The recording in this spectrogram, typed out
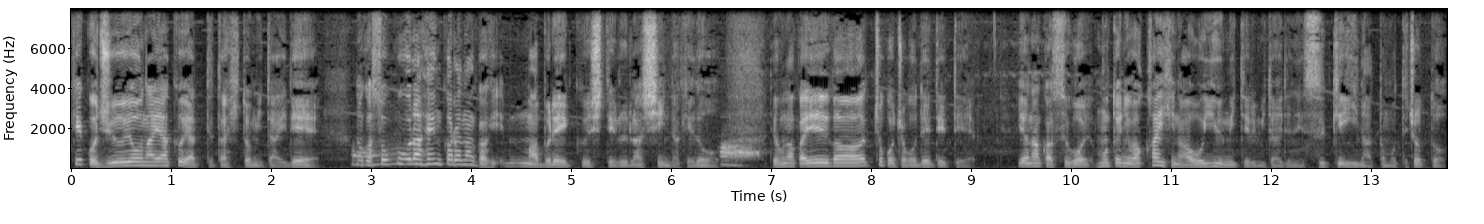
結構重要な役やってた人みたいで、なんかそこら辺からなんか、まあブレイクしてるらしいんだけど、あでもなんか映画ちょこちょこ出てて、いやなんかすごい、本当に若い日の青い優見てるみたいでね、すっげえいいなと思ってちょっと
